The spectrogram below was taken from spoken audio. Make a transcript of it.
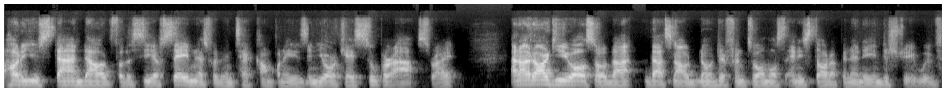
how do you stand out for the sea of sameness within tech companies? In your case, super apps, right? And I'd argue also that that's now no different to almost any startup in any industry. We've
